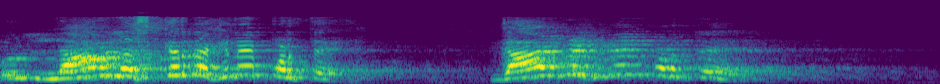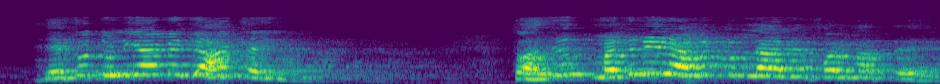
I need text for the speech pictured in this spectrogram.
لاؤ لشکر رکھنے پڑتے ہیں۔ گارڈ رکھنے پڑتے ہیں۔ دیکھو دنیا میں جہاں کہیں بھی۔ تو حضرت مدنی رحمت اللہ علیہ فرماتے ہیں،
